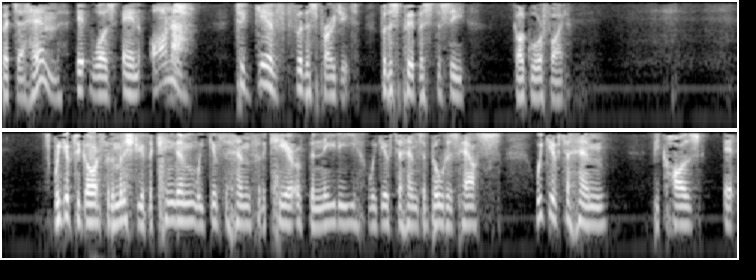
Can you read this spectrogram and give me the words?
But to him, it was an honor to give for this project, for this purpose, to see God glorified. We give to God for the ministry of the kingdom. We give to Him for the care of the needy. We give to Him to build His house. We give to Him because it's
